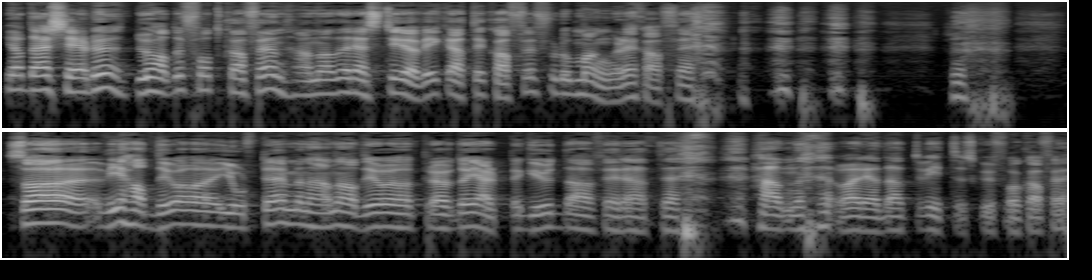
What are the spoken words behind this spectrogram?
Ja, der ser du. Du hadde fått kaffen. Han hadde reist til Gjøvik etter kaffe, for du mangler kaffe. Så vi hadde jo gjort det, men han hadde jo prøvd å hjelpe Gud da, for at han var redd at vi ikke skulle få kaffe.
